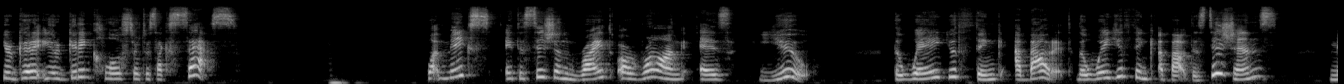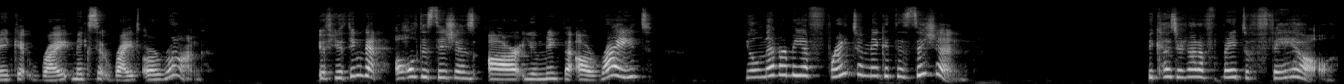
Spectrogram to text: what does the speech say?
you're, good, you're getting closer to success? What makes a decision right or wrong is you the way you think about it, the way you think about decisions make it right, makes it right or wrong. If you think that all decisions are you make that are right, you'll never be afraid to make a decision. Because you're not afraid to fail.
